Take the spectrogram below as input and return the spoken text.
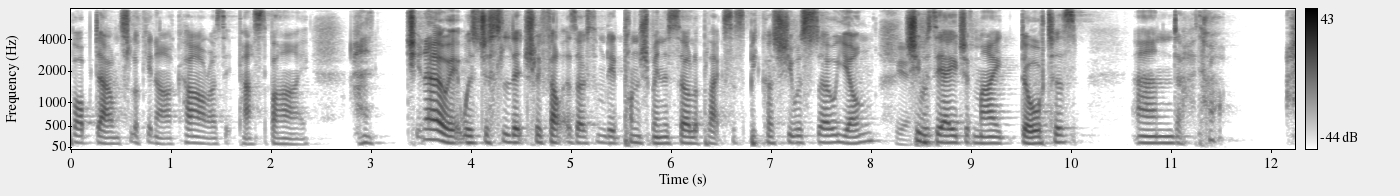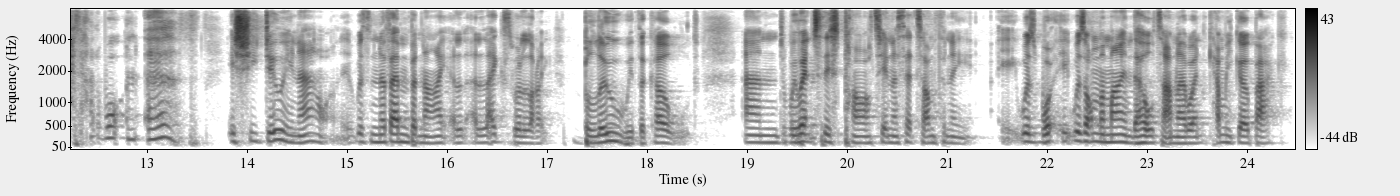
bobbed down to look in our car as it passed by, and. Do you know, it was just literally felt as though somebody had punched me in the solar plexus because she was so young. Yeah. She was the age of my daughters. And I thought, I thought, what on earth is she doing out? It was November night. Her, her legs were like blue with the cold. And we went to this party, and I said to Anthony, it was it was on my mind the whole time. And I went, can we go back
